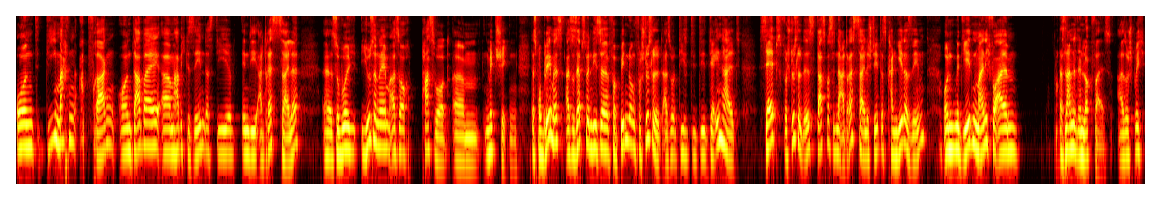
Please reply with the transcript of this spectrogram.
Und die machen Abfragen und dabei ähm, habe ich gesehen, dass die in die Adresszeile äh, sowohl Username als auch Passwort ähm, mitschicken. Das Problem ist, also selbst wenn diese Verbindung verschlüsselt, also die, die, die, der Inhalt selbst verschlüsselt ist, das, was in der Adresszeile steht, das kann jeder sehen. Und mit jedem meine ich vor allem, das landet in Logfiles. Also sprich,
